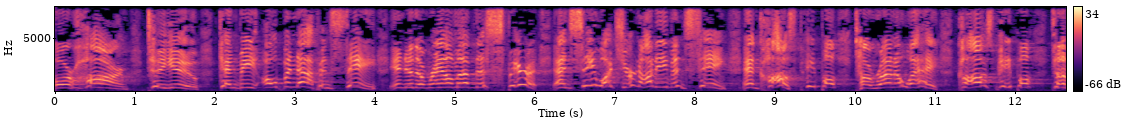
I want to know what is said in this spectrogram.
or harm to you can be opened up and see into the realm of the spirit and see what you're not even seeing and cause people to run away, cause people to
